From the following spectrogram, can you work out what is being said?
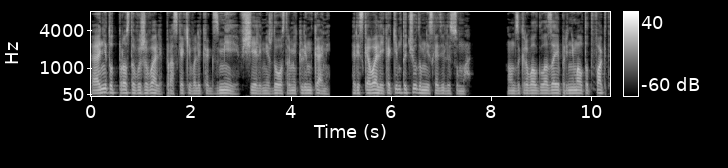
А они тут просто выживали, проскакивали как змеи в щели между острыми клинками, рисковали и каким-то чудом не сходили с ума. Он закрывал глаза и принимал тот факт,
